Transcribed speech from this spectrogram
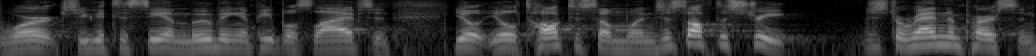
works. You get to see Him moving in people's lives. And you'll, you'll talk to someone just off the street, just a random person,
